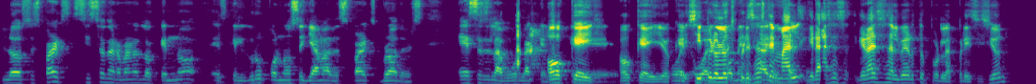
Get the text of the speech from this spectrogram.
Los Sparks sí son hermanos, lo que no es que el grupo no se llama The Sparks Brothers. Esa es la burla que... Ok, ok, ok. Sí, pero lo expresaste mal. Gracias, gracias Alberto por la precisión,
